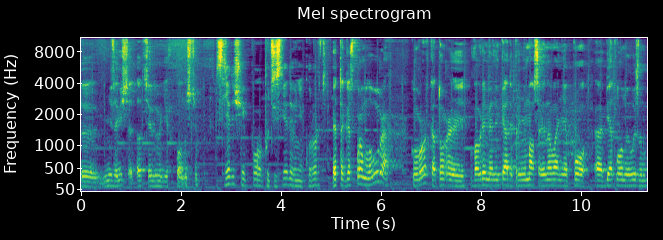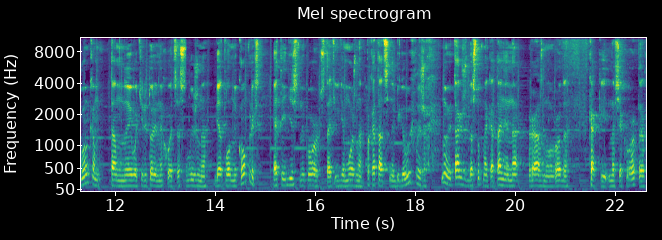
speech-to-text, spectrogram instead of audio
э, не зависеть от всех других полностью. Следующий по пути исследования курорт. Это Газпром Лаура курорт, который во время Олимпиады принимал соревнования по э, биатлону и лыжным гонкам. Там на его территории находится лыжно-биатлонный комплекс. Это единственный курорт, кстати, где можно покататься на беговых лыжах. Ну и также доступно катание на разного рода как и на всех курортах,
